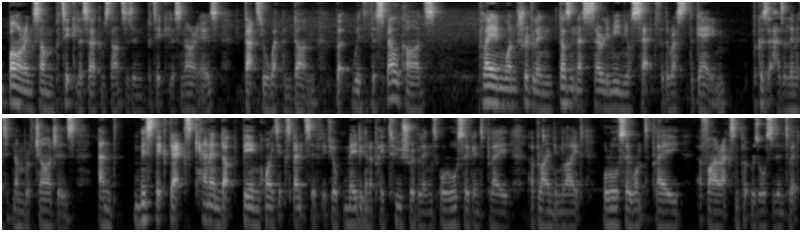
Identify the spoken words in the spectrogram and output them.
barring some particular circumstances in particular scenarios, that's your weapon done. But with the spell cards, playing one shriveling doesn't necessarily mean you're set for the rest of the game because it has a limited number of charges and Mystic decks can end up being quite expensive if you're maybe going to play two Shrivelings or also going to play a Blinding Light or also want to play a Fire Axe and put resources into it.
